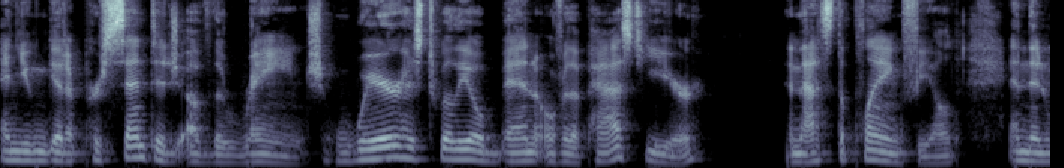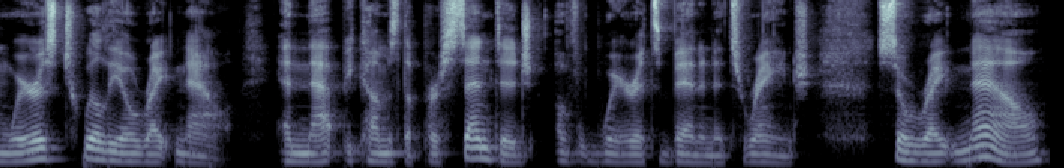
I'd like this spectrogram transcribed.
and you can get a percentage of the range. Where has Twilio been over the past year? And that's the playing field. And then where is Twilio right now? and that becomes the percentage of where it's been in its range. So right now,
